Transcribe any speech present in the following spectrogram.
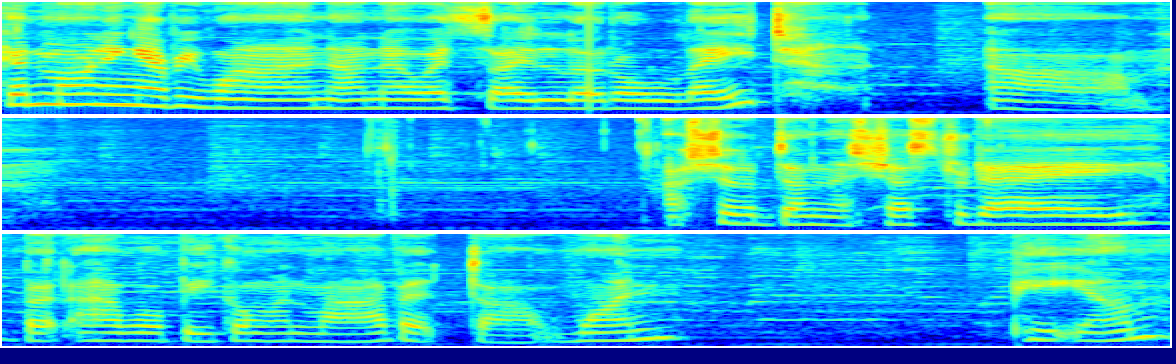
Good morning, everyone. I know it's a little late. Um, I should have done this yesterday, but I will be going live at uh, 1 p.m.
